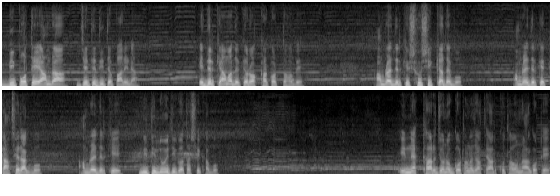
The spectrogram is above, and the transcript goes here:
বিপথে আমরা যেতে দিতে পারি না। এদেরকে আমাদেরকে রক্ষা করতে হবে। আমরা এদেরকে সুশিক্ষা দেব। আমরা এদেরকে কাছে রাখব। আমরা এদেরকে নীতি নৈতিকতা শেখাবো। এই ন্যাক্কারজনক ঘটনা যাতে আর কোথাও না ঘটে,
